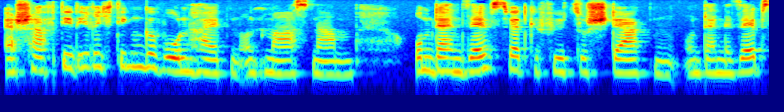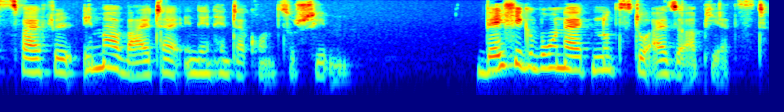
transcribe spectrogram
Erschaff dir die richtigen Gewohnheiten und Maßnahmen, um dein Selbstwertgefühl zu stärken und deine Selbstzweifel immer weiter in den Hintergrund zu schieben. Welche Gewohnheiten nutzt du also ab jetzt?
